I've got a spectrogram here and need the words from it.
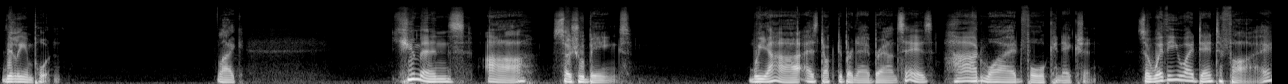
really important. Like, humans are social beings. We are, as Dr. Brene Brown says, hardwired for connection. So, whether you identify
